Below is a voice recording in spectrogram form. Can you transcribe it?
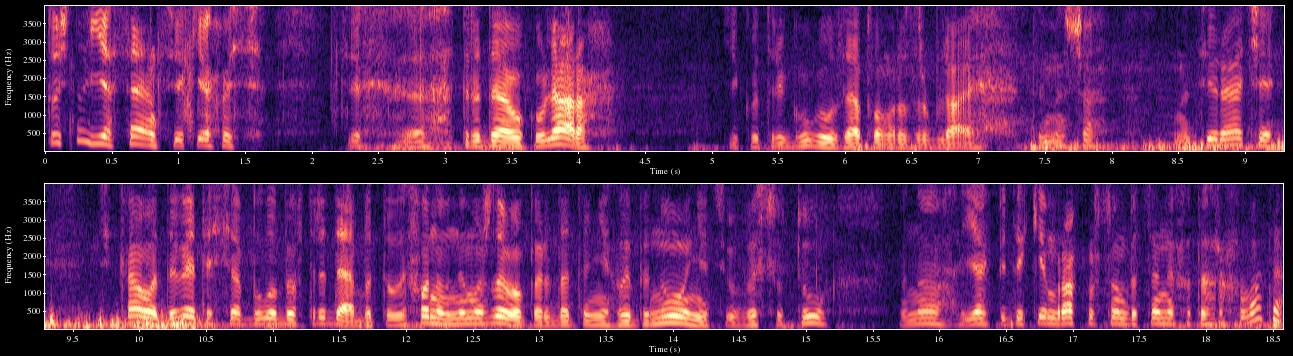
точно є сенс в якихось цих е, 3D-окулярах, ті, котрі Google з розробляє. Тому що на ці речі цікаво дивитися було би в 3D, бо телефоном неможливо передати ні глибину, ні цю висоту. Воно як під яким ракурсом би це не фотографувати,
